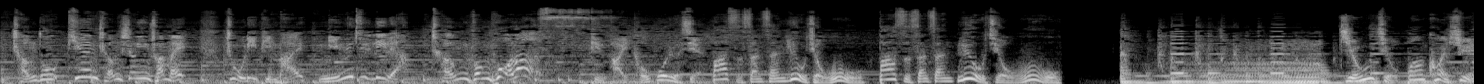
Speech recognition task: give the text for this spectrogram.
“成都天成声音传媒”，助力品牌凝聚力量，乘风破浪。品牌投播热线：八四三三六九五五八四三三六九五五。九九八快讯，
